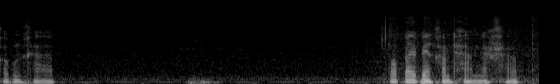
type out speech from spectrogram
ขอบคุณครับ ต่อไปเป็นคำถามนะครับ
